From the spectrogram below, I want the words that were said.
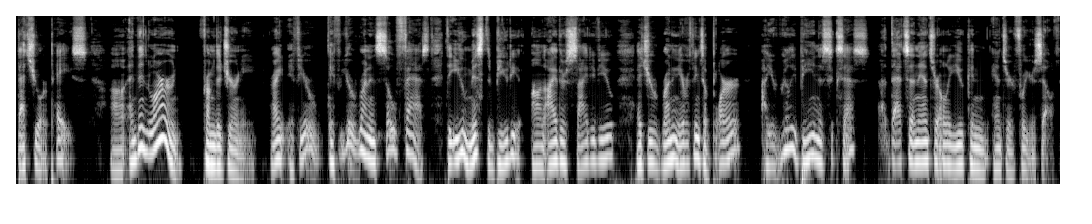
That's your pace. Uh, and then learn from the journey, right? If you're, if you're running so fast that you miss the beauty on either side of you as you're running, everything's a blur. Are you really being a success? Uh, that's an answer only you can answer for yourself.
